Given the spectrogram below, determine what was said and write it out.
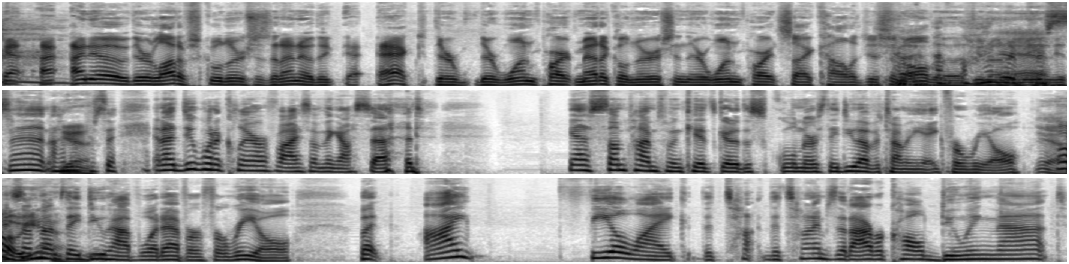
Yeah, I, I know there are a lot of school nurses that I know that act. They're they're one part medical nurse and they're one part psychologist and all those. You know what I mean? Hundred percent, hundred percent. And I do want to clarify something I said. Yes, sometimes when kids go to the school nurse, they do have a tummy ache for real. Yeah. Oh, sometimes yeah. they do have whatever for real. But I feel like the ti the times that I recall doing that,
